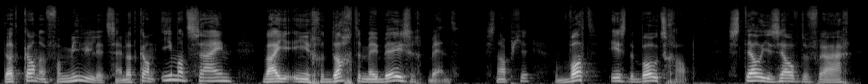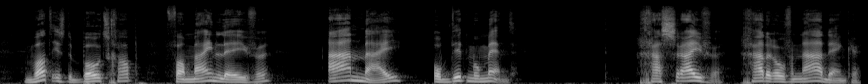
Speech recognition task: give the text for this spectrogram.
Dat kan een familielid zijn. Dat kan iemand zijn waar je in je gedachten mee bezig bent. Snap je? Wat is de boodschap? Stel jezelf de vraag: wat is de boodschap van mijn leven aan mij op dit moment? Ga schrijven. Ga erover nadenken.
